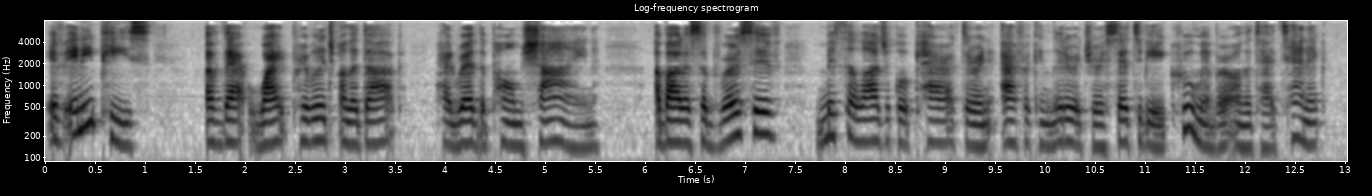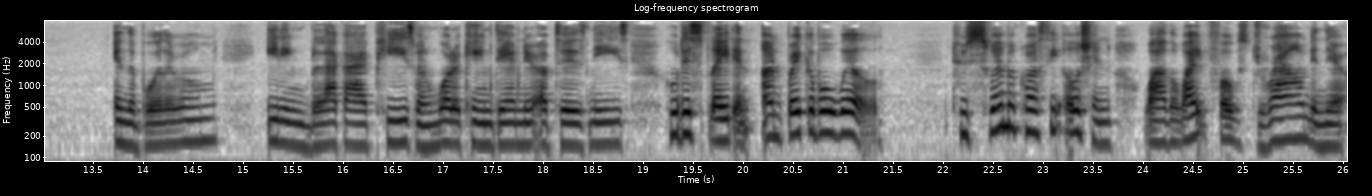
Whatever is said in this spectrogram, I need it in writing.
If any piece of that white privilege on the dock had read the poem Shine about a subversive mythological character in African literature said to be a crew member on the Titanic, in the boiler room, eating black eyed peas when water came damn near up to his knees, who displayed an unbreakable will to swim across the ocean while the white folks drowned in their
